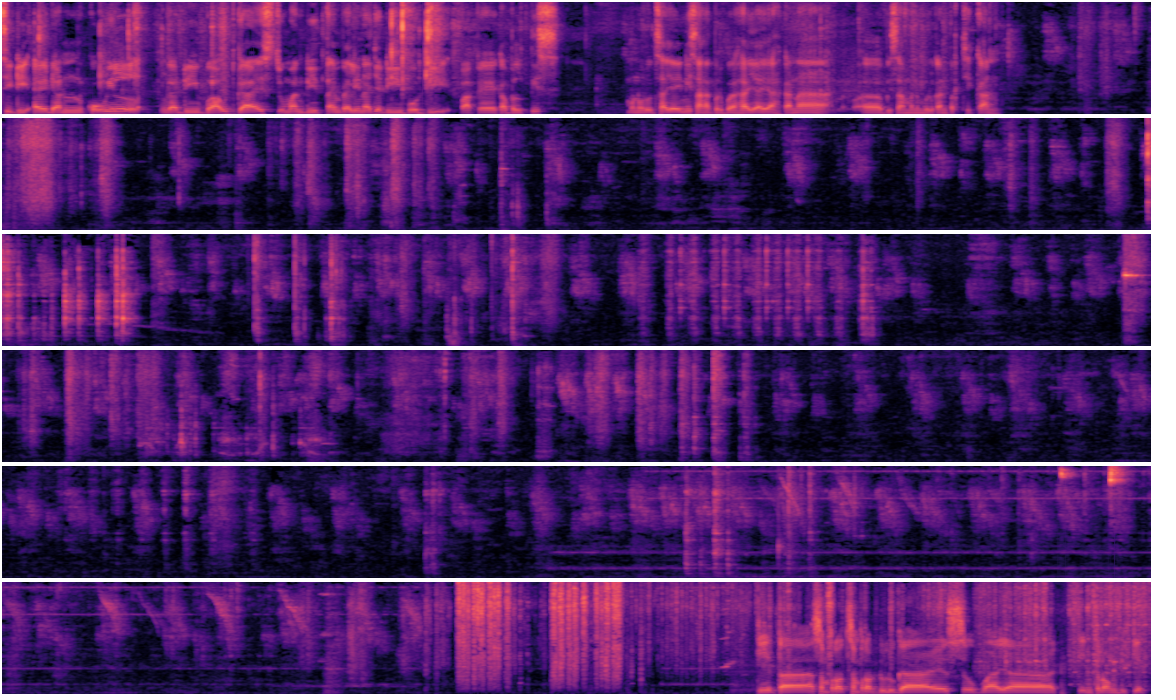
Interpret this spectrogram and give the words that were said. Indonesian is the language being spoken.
CDI dan coil nggak dibaut guys. Cuman ditempelin aja di body pakai kabel tis. Menurut saya ini sangat berbahaya ya karena e, bisa menimbulkan percikan kita semprot-semprot dulu guys supaya kinclong dikit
